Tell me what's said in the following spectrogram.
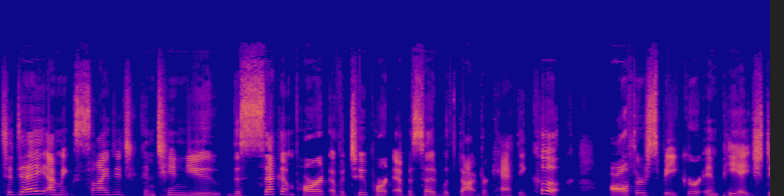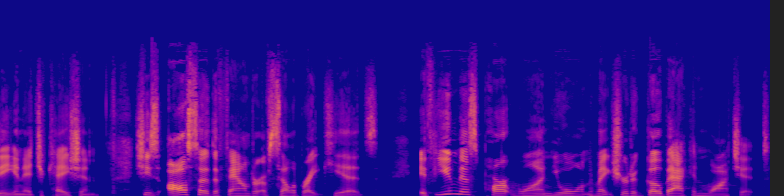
Today, I'm excited to continue the second part of a two part episode with Dr. Kathy Koch, author, speaker, and PhD in education. She's also the founder of Celebrate Kids. If you missed part one, you will want to make sure to go back and watch it.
